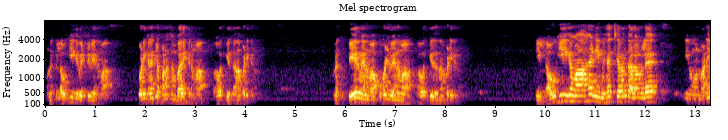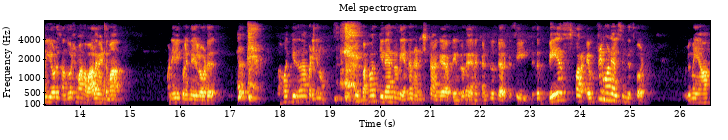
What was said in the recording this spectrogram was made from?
உனக்கு லௌகீக வெற்றி வேணுமா? கோடிக்கணக்கில் பணம் சம்பாதிக்கணுமா? பகவத்கீதை தான் படிக்கணும். உனக்கு பேர் வேணுமா? புகழ் வேணுமா? பகவத்கீதை தான் படிக்கணும். நீ லௌகீகமாக நீ மிகச்சிறந்த அளவுல நீ உன் மனைவியோடு சந்தோஷமாக வாழ வேண்டுமா? மனைவி குழந்தைகளோடு பகவத்கீதை தான் படிக்கணும். See, பகவத்கீதைன்றது என்ன நினைச்சிட்டாங்க அப்படின்றது எனக்கு கன்ஃபியூஸ்டா இருக்கு. She is base for everyone else in this world முழுமையாக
